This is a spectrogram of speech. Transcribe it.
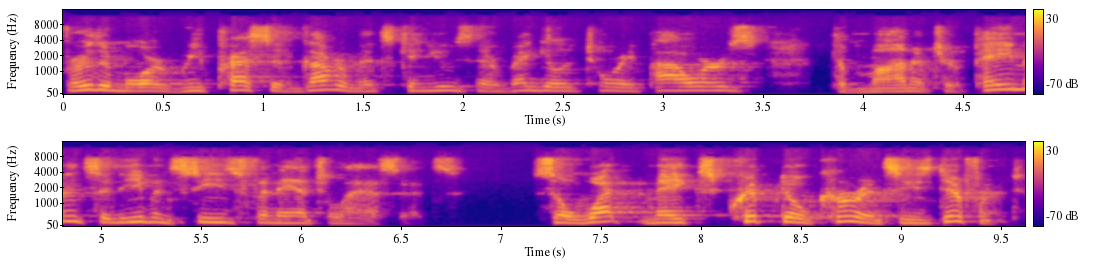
Furthermore, repressive governments can use their regulatory powers to monitor payments and even seize financial assets. So, what makes cryptocurrencies different?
